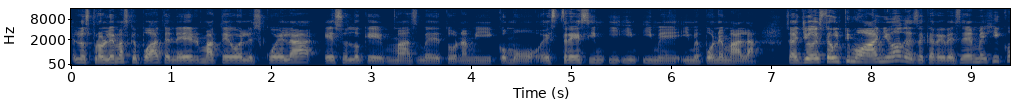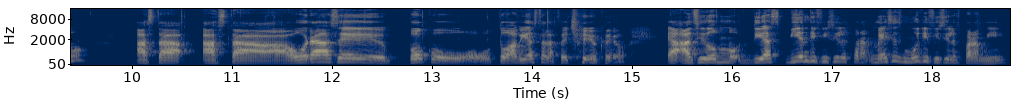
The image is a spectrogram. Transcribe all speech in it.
los problemas que pueda tener Mateo en la escuela, eso es lo que más me detona a mí como estrés y, y, y, me, y me pone mala. O sea, yo este último año, desde que regresé de México, hasta, hasta ahora, hace poco, o todavía hasta la fecha, yo creo, han sido días bien difíciles para, meses muy difíciles para mí,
